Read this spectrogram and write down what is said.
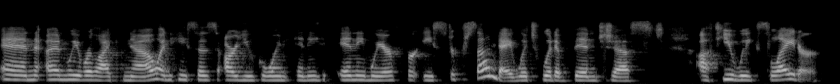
And and we were like, no. And he says, Are you going any anywhere for Easter Sunday, which would have been just a few weeks later?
